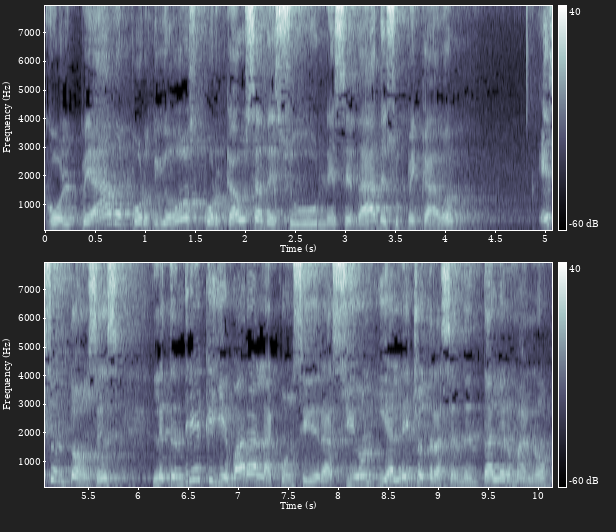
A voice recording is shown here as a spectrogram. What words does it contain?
golpeado por Dios por causa de su necedad, de su pecado, eso entonces le tendría que llevar a la consideración y al hecho trascendental, hermano,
